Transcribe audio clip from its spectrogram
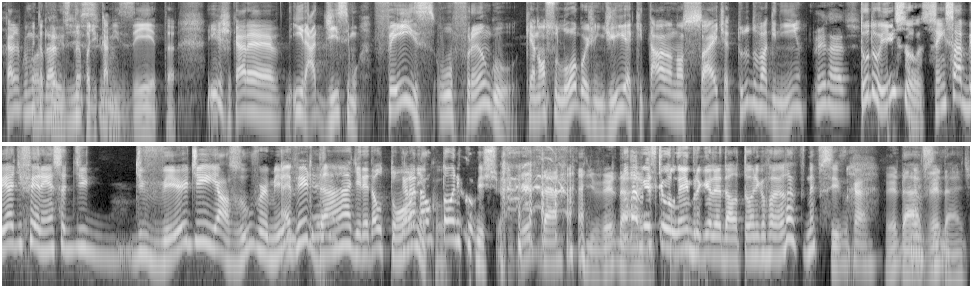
O cara, muita coisa, estampa de camiseta. Ixi, o cara é iradíssimo. Fez o frango, que é nosso logo hoje em dia, que tá no nosso site, é tudo do Vagninho. Verdade. Tudo isso sem saber a diferença de, de verde e azul, vermelho. É verdade, ele é O cara é daltônico. daltônico, bicho. Verdade, verdade. Toda vez que eu lembro que ele é daltônico, eu falo, não é, não é possível, cara. Não é Verdade, possível. verdade.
